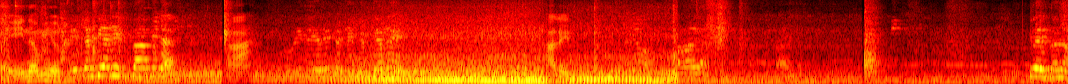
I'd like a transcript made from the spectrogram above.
Mainam yun. sa biyernes, pamila. Ha? Uwi kayo rito, sa biyernes. Alin? Pakala. Twelve, ano?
